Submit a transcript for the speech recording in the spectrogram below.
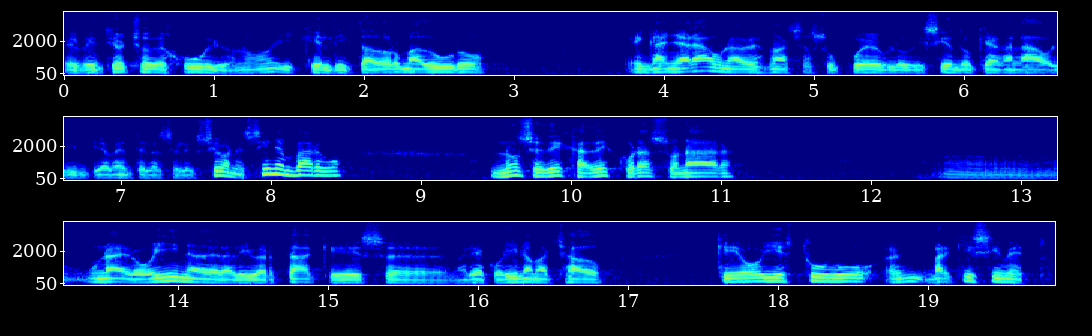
el 28 de julio, ¿no? Y que el dictador Maduro engañará una vez más a su pueblo diciendo que ha ganado limpiamente las elecciones. Sin embargo, no se deja descorazonar uh, una heroína de la libertad que es uh, María Corina Machado, que hoy estuvo en Barquisimeto.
